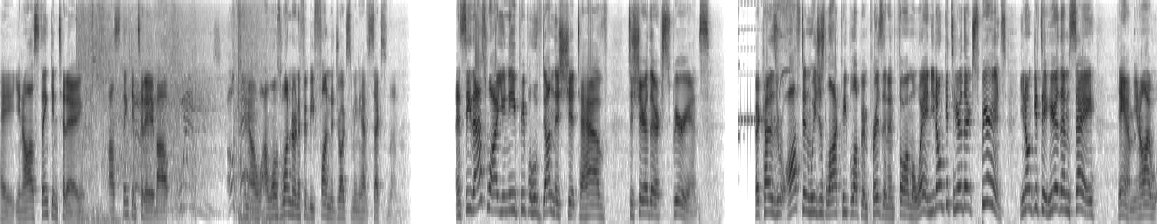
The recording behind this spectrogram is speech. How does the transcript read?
hey, you know, I was thinking today, I was thinking today about, you know, I was wondering if it'd be fun to drug somebody and have sex with them. And see, that's why you need people who've done this shit to have to share their experience. Because often we just lock people up in prison and throw them away and you don't get to hear their experience. You don't get to hear them say, damn, you know, I,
